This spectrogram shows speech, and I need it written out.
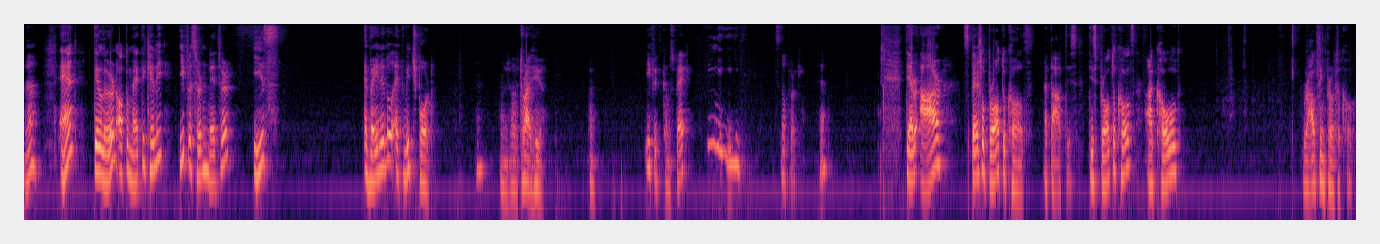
Yeah? And they learn automatically if a certain network is available at which port. Hmm? Try it here. If it comes back, it's not working. Yeah? There are special protocols about this. These protocols are called routing protocol.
